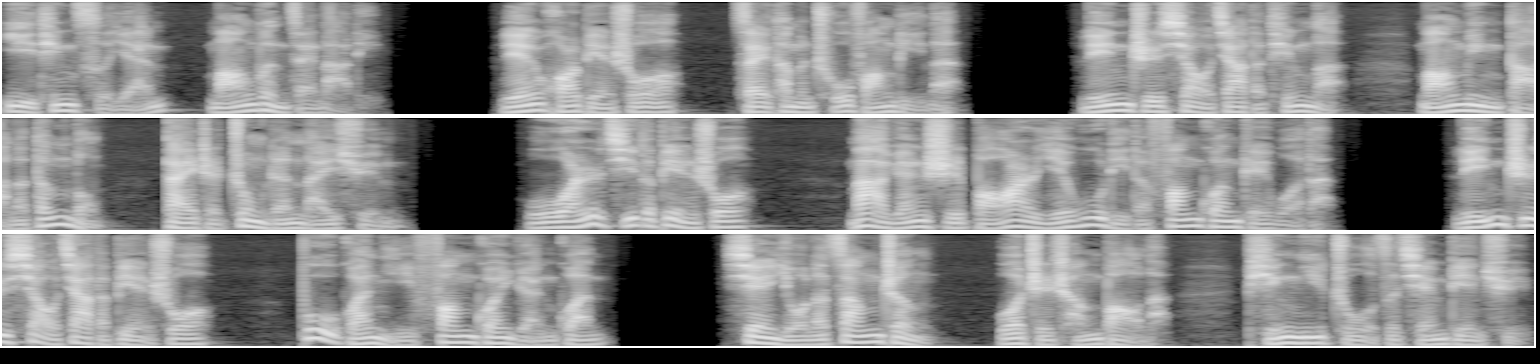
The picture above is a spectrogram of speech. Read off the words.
一听此言，忙问在哪里。莲花便说在他们厨房里呢。林之孝家的听了，忙命打了灯笼，带着众人来寻。五儿急的便说：那原是宝二爷屋里的方官给我的。林之孝家的便说：不管你方官原官。现有了赃证，我只呈报了，凭你主子前便去。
